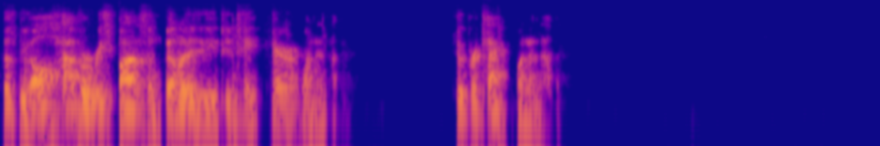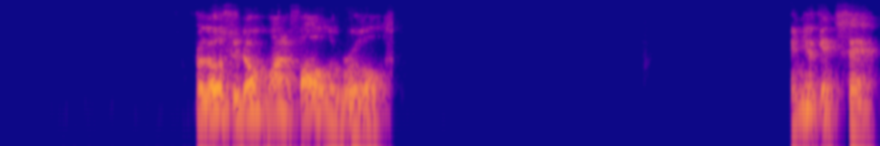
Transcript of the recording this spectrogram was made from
Because we all have a responsibility to take care of one another, to protect one another. For those who don't want to follow the rules, and you get sick,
